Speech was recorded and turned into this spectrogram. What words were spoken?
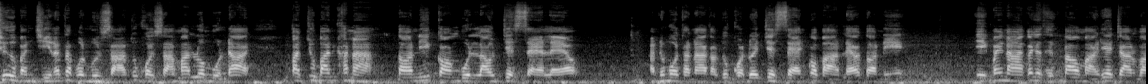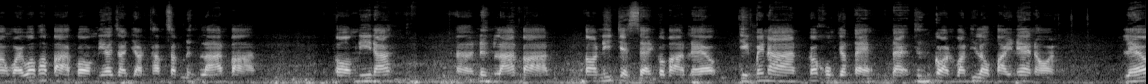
ชื่อบัญชีนัทพลบุญสาทุกคนสามารถร่วมบุญได้ ปัจจุบันขณะตอนนี้กองบุญเราเจ็ดแสนแล้ว อนุโมทนากับทุกคนด้วยเจ็ดแสนกว่าบาทแล้วตอนนี้ อีกไม่นานก็จะถึงเป้าหมายที่อาจารย์วางไว้ว่าพระป่ากองนี้อาจารย์อยากทำสักหนึ่งล้านบาท กองนี้นะหนึ่งล้านบาท ตอนนี้เจ็ดแสนกว่าบาทแล้ว อีกไม่นานก็คงจะแตะแตะถึงก่อนวันที่เราไปแน่นอน แล้ว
